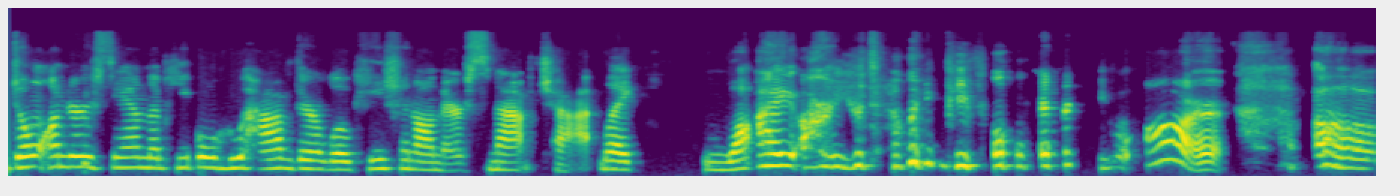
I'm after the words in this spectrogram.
don't understand the people who have their location on their Snapchat. Like why are you telling people where you are um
